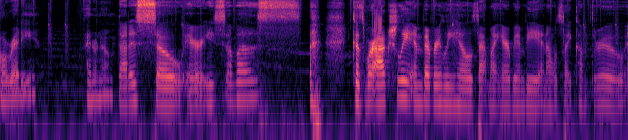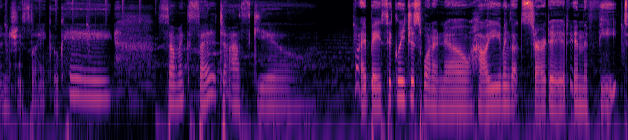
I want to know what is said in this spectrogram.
already. I don't know. That is so Aries of us. Because we're actually in Beverly Hills at my Airbnb, and I was like, come through. And she's like, okay. So I'm excited to ask you. I basically just want to know how you even got started in the feet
